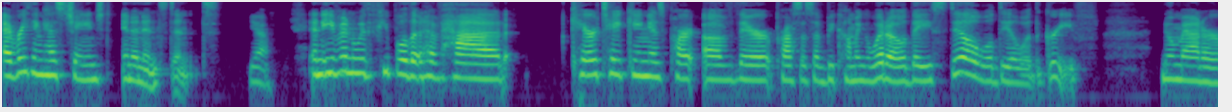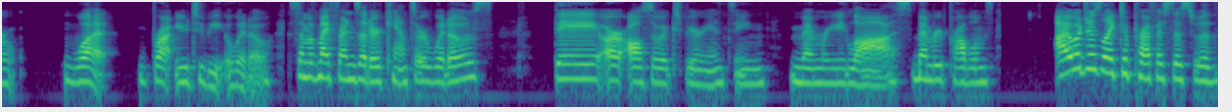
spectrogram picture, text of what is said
everything has changed in an instant. Yeah. And even with people that have had caretaking as part of their process of becoming a widow, they still will deal with the grief no matter what brought you to be a widow. Some of my friends that are cancer widows, they are also experiencing memory loss, memory problems. I would just like to preface this with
